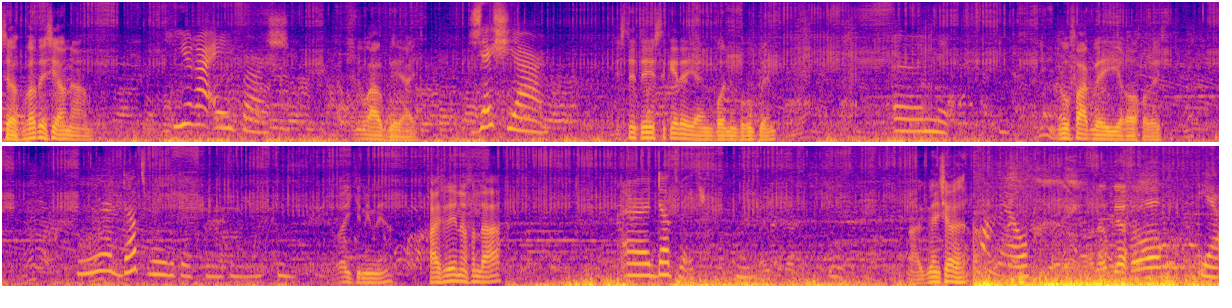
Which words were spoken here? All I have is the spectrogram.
Zo, wat is jouw naam? Hoe oud ben jij? zes jaar. Is dit de eerste keer dat jij in Bonnenbroek bent? Eh, nee, Hoe vaak ben je hier al geweest? hier, dat weet ik even niet meer. Dat weet je niet meer. Ga je winnen vandaag? Eh, dat weet ik niet. Nou, ik wens jou Wel. Even wel. Ja,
